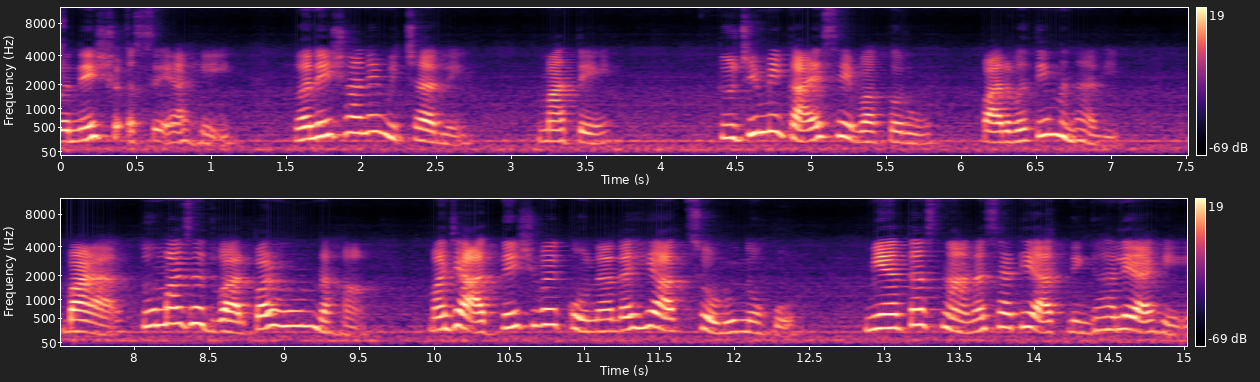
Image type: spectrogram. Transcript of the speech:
गणेश असे आहे. गणेशाने विचारले माते तुझी मी काय सेवा करू? पार्वती म्हणाली बाळा तू माझा द्वारपाळ होऊन राहा. माझ्या आज्ञेशिवाय कोणालाही आत सोडू नको. मी आता स्नानासाठी आत निघाले आहे.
